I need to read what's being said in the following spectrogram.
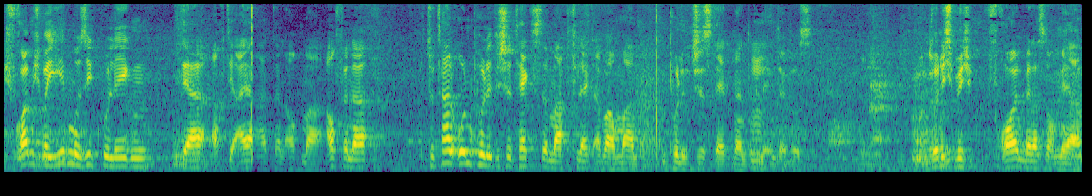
ich freue mich über jeden Musikkollegen, der auch die Eier hat, dann auch mal, auch wenn er total unpolitische Texte macht, vielleicht aber auch mal ein politisches Statement in Interviews. Würde ich mich freuen, wenn das noch mehr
